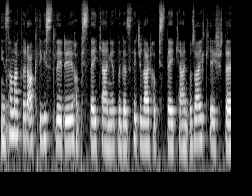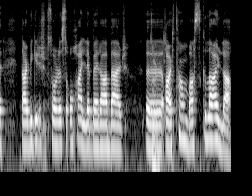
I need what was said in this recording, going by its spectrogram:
insan hakları aktivistleri hapisteyken ya da gazeteciler hapisteyken özellikle işte darbe girişimi sonrası o halle beraber e, evet. artan baskılarla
